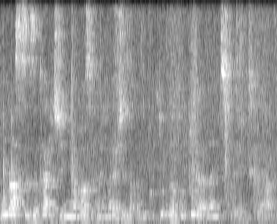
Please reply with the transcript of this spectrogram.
У нас затвердження базової мережі закладів е, культури Аленівської міської ради.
